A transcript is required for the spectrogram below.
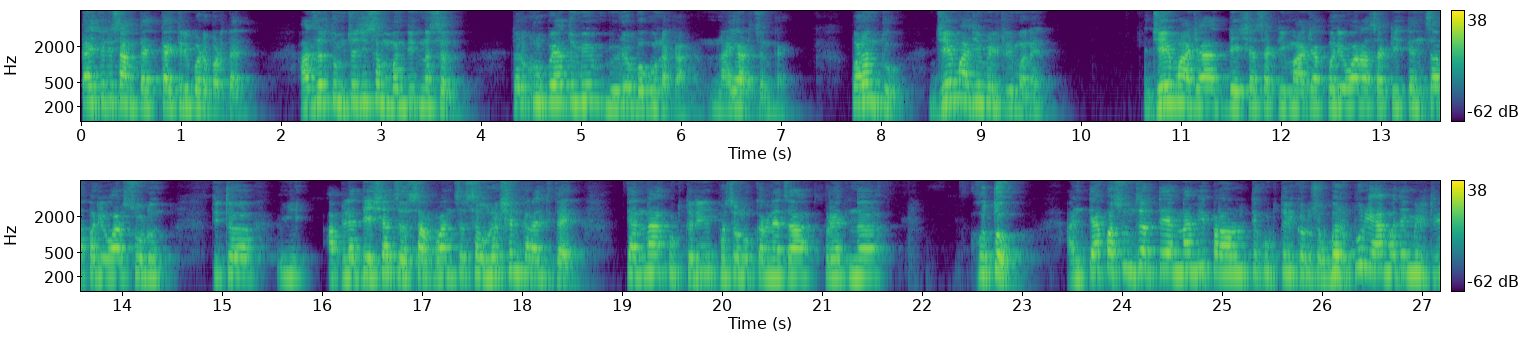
काहीतरी सांगतायत काहीतरी बडबडतायत. हा जर तुमच्याशी संबंधित नसेल तर कृपया तुम्ही व्हिडिओ बघू नका. नाही अडचण काय. परंतु जे माझे मिलिटरीमन आहेत जे माझ्या देशासाठी माझ्या परिवारासाठी त्यांचा परिवार सोडून तिथं आपल्या देशाचं सर्वांचं संरक्षण करायला तिथं आहेत. त्यांना कुठतरी फसवणूक करण्याचा प्रयत्न होतो. आणि त्यापासून जर त्यांना मी परावृत्ती कुठतरी करू शकतो. भरपूर ह्यामध्ये मिलिटरी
